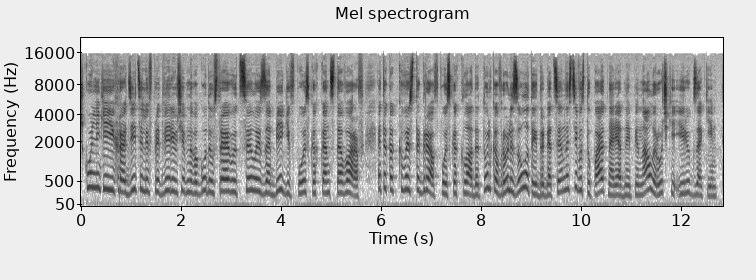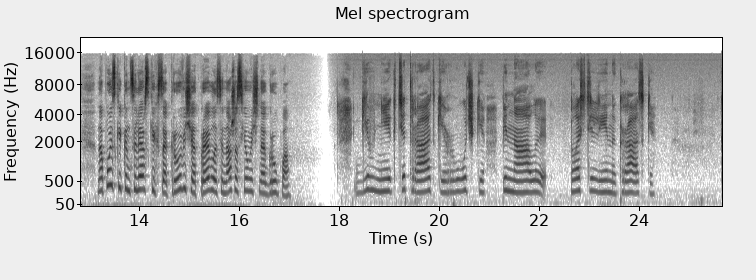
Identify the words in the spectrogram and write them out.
Школьники и их родители в преддверии учебного года устраивают целые забеги в поисках канцтоваров. Это как квест-игра в поисках клада, только в роли золота и драгоценностей выступают нарядные пеналы, ручки и рюкзаки. На поиски канцелярских сокровищ отправилась и наша съемочная группа. Дневник, тетрадки, ручки, пеналы, пластилины, краски,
